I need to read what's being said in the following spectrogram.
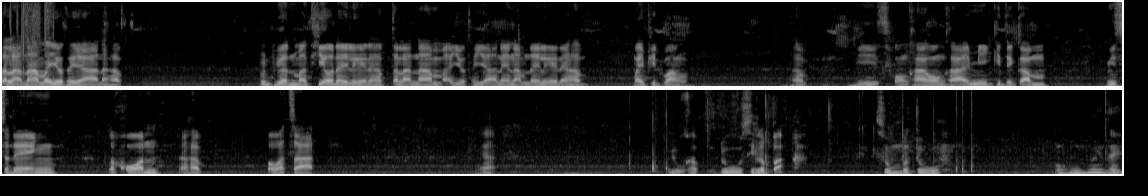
ตลาดน้ำอโยธยานะครับ เพื่อนๆมาเที่ยวได้เลยนะครับ ตลาดน้ำอโยธยาแนะนำได้เลยนะครับ ไม่ผิดหวังนะครับ มีของค่าของขายมีกิจกรรม มีแสดงละครนะครับ ประวัติศาสตร์นี่ยดูครับดูศิลปะ ซุ้มประตู โอ้ยเลย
